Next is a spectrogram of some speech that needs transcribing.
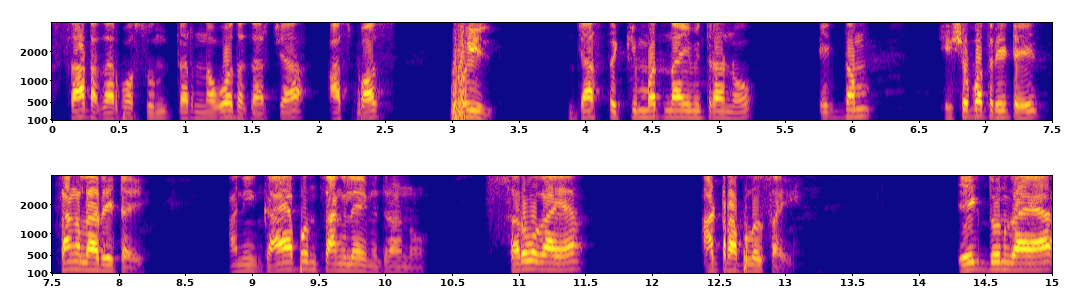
साठ हजारपासून तर नव्वद हजारच्या आसपास होईल. जास्त किंमत नाही मित्रांनो. एकदम हिशोबात रेट आहे चांगला रेट आहे. आणि गाया पण चांगल्या आहे मित्रांनो. सर्व गाया अठरा प्लस आहे. एक दोन गाया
